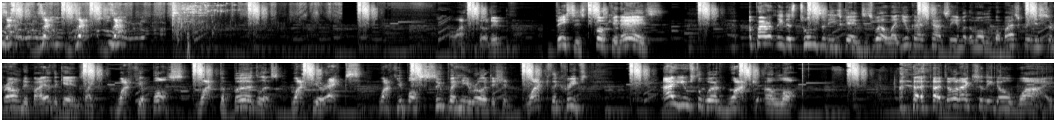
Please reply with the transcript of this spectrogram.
Zap, zap, zap, zap! Well, that's done him. This is fucking ace! Apparently there's tons of these games as well, like you guys can't see them at the moment, but my screen is surrounded by other games like Whack Your Boss, Whack the Burglars, Whack Your Ex, Whack Your Boss Superhero Edition, Whack the Creeps. I use the word whack a lot. I don't actually know why.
